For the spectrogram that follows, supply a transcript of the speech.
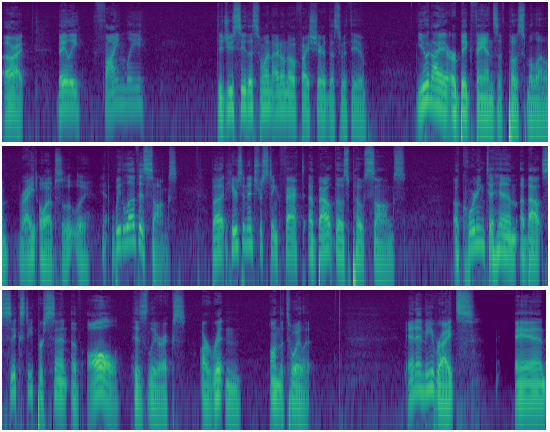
All right, Bailey. Finally, did you see this one? I don't know if I shared this with you. You and I are big fans of Post Malone, right? Oh, absolutely. Yeah, we love his songs. But here's an interesting fact about those Post songs. According to him, about 60% of all his lyrics are written on the toilet. NME writes, and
